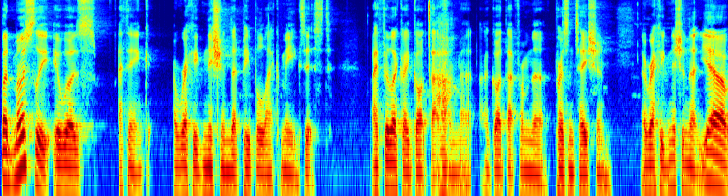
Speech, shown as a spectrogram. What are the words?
But mostly, it was I think a recognition that people like me exist. I feel like I got that ah. from Matt. I got that from the presentation. A recognition that yeah,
